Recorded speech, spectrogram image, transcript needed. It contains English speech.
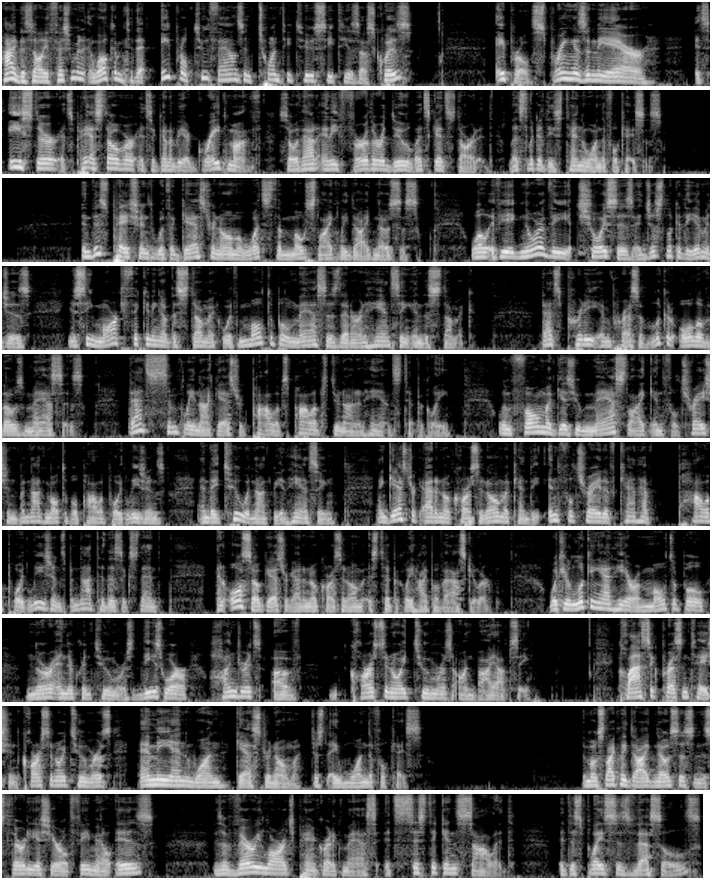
Hi, this is Elliot Fishman, and welcome to the April 2022 CTisus quiz. April, spring is in the air. It's Easter, it's passed over, it's going to be a great month. So, without any further ado, let's get started. Let's look at these 10 wonderful cases. In this patient with a gastrinoma, what's the most likely diagnosis? Well, if you ignore the choices and just look at the images, you see marked thickening of the stomach with multiple masses that are enhancing in the stomach. That's pretty impressive. Look at all of those masses. That's simply not gastric polyps. Polyps do not enhance typically. Lymphoma gives you mass like infiltration, but not multiple polypoid lesions, and they too would not be enhancing. And gastric adenocarcinoma can be infiltrative, can have polypoid lesions, but not to this extent. And also, gastric adenocarcinoma is typically hypovascular. What you're looking at here are multiple neuroendocrine tumors. These were hundreds of carcinoid tumors on biopsy. Classic presentation carcinoid tumors, MEN1 gastrinoma. Just a wonderful case. The most likely diagnosis in this 30 ish year old female is there's a very large pancreatic mass. It's cystic and solid. It displaces vessels.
